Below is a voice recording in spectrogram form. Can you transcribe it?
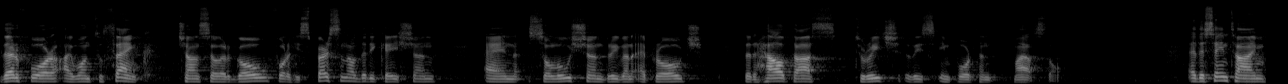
Therefore, I want to thank Chancellor Gove for his personal dedication and solution-driven approach that helped us to reach this important milestone. At the same time,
